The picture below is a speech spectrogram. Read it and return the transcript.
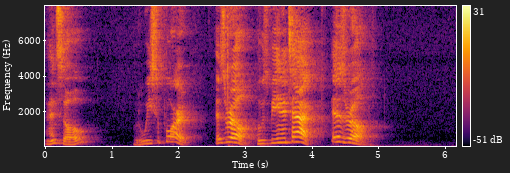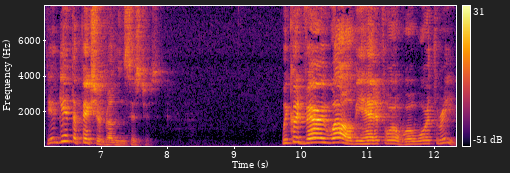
And so, who do we support? Israel. Who's being attacked? Israel. Do you get the picture, brothers and sisters? We could very well be headed for a World War III.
